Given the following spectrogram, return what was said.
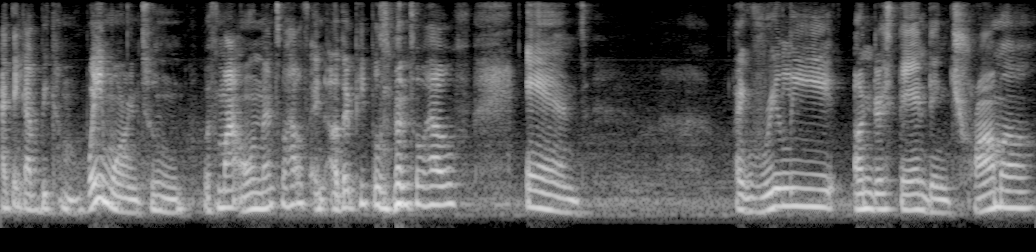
I think I've become way more in tune with my own mental health and other people's mental health and like really understanding trauma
